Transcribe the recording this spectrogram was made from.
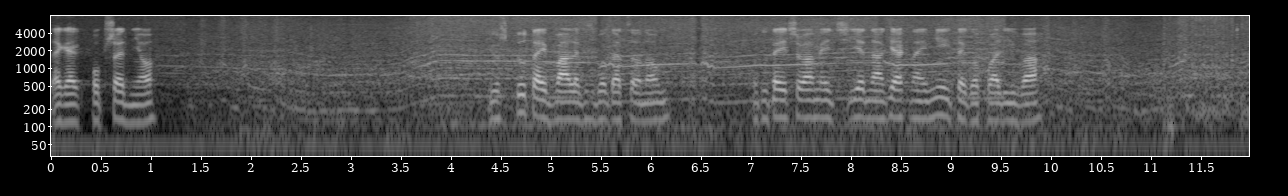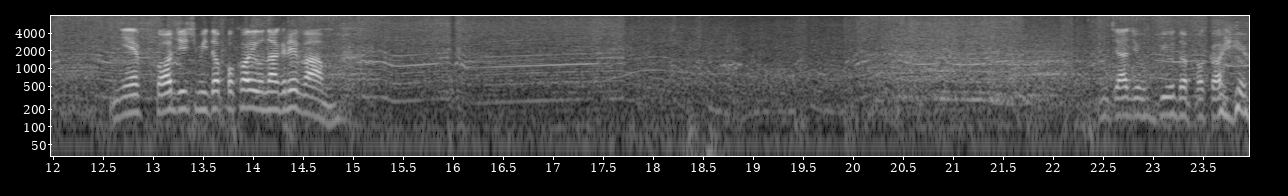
Tak jak poprzednio. Już tutaj walę wzbogaconą. Bo tutaj trzeba mieć jednak jak najmniej tego paliwa. Nie wchodzić mi do pokoju, nagrywam. Dziadziu wbił do pokoju.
